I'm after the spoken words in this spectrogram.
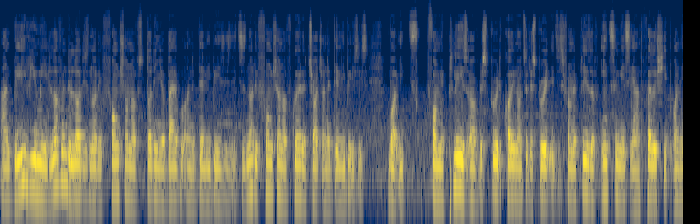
And believe you me, loving the Lord is not a function of studying your Bible on a daily basis. It is not a function of going to church on a daily basis. But it's from a place of the Spirit calling onto the Spirit. It is from a place of intimacy and fellowship on a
